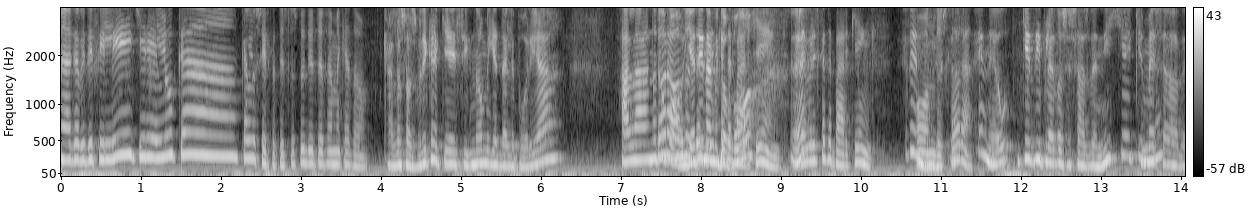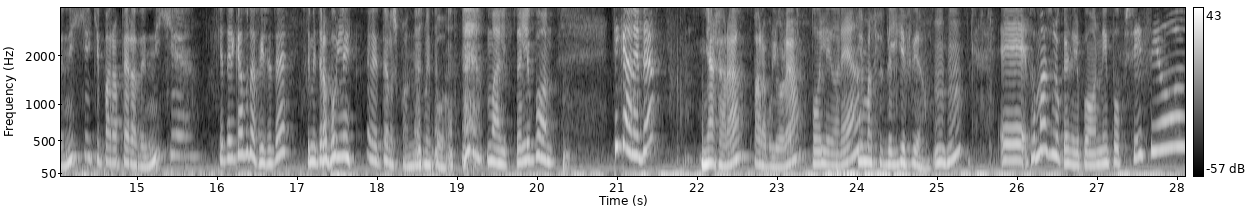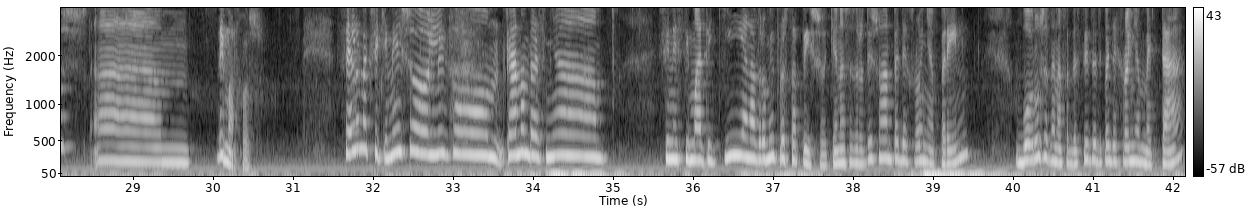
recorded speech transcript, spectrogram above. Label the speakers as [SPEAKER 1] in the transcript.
[SPEAKER 1] χαιρετίζουμε αγαπητοί φίλοι. Κύριε Λούκα, καλώς ήρθατε στο στούντιο του FM 100.
[SPEAKER 2] Καλώς σας βρήκα και συγγνώμη για την ταλαιπωρία. Αλλά να
[SPEAKER 1] Τώρα,
[SPEAKER 2] το πω,
[SPEAKER 1] όντως,
[SPEAKER 2] γιατί
[SPEAKER 1] δεν
[SPEAKER 2] να μην το πω;
[SPEAKER 1] βρίσκεται parking.
[SPEAKER 2] Ε;
[SPEAKER 1] Δεν βρίσκεται πάρκινγκ.
[SPEAKER 2] Ε, δεν
[SPEAKER 1] Όντως
[SPEAKER 2] βρίσκεται.
[SPEAKER 1] τώρα.
[SPEAKER 2] Ε, ναι, και δίπλα εδώ σε εσάς δεν είχε και μέσα δεν είχε και παραπέρα δεν είχε.
[SPEAKER 1] Και τελικά που το αφήσετε, στη Μητρόπολη;
[SPEAKER 2] Ε, τέλος πάντων, ας μην πω.
[SPEAKER 1] Μάλιστα, λοιπόν. Τι κάνετε,
[SPEAKER 2] Μια χαρά, πάρα πολύ ωραία.
[SPEAKER 1] Πολύ ωραία.
[SPEAKER 2] Είμαστε στην τελική ευθεία.
[SPEAKER 1] Μμμ. Ε, Θωμάς Λούκας λοιπόν, υποψήφιος α, μ, δήμαρχος. Θέλω να ξεκινήσω λίγο κάνοντας μια συναισθηματική αναδρομή προς τα πίσω και να σας ρωτήσω αν πέντε χρόνια πριν μπορούσατε να φανταστείτε ότι πέντε χρόνια μετά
